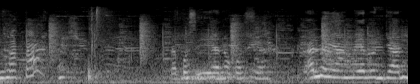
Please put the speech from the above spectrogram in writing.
Duha ta? Tapos i-ano ko siya. Ano yan? Meron dyan?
